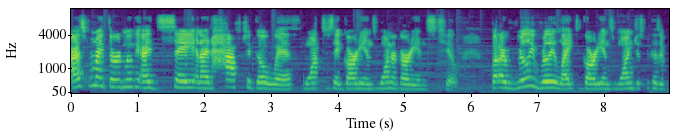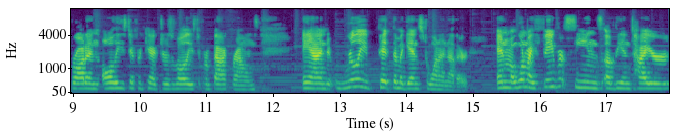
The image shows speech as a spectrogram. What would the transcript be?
As for my third movie, I'd say, and I'd have to go with, want to say Guardians 1 or Guardians 2. But I really, really liked Guardians 1 just because it brought in all these different characters of all these different backgrounds and really pit them against one another. And one of my favorite scenes of the entire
